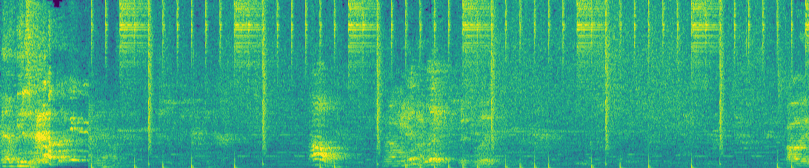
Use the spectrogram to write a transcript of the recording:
heavy as hell. Oh, Nah, I mean, It's wood. Oh, it,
